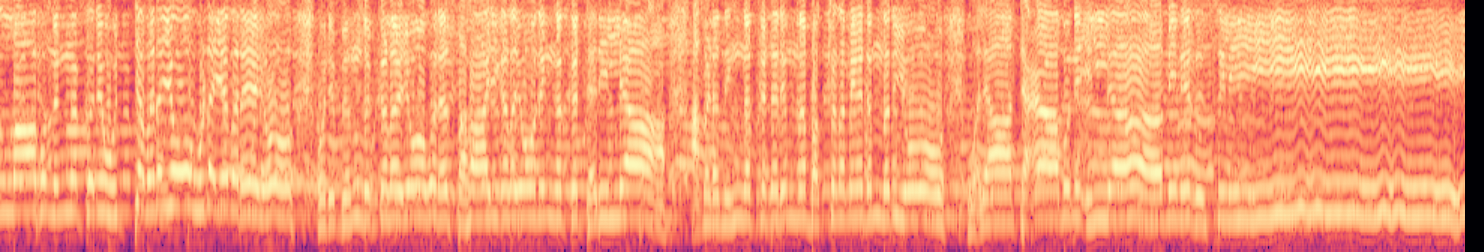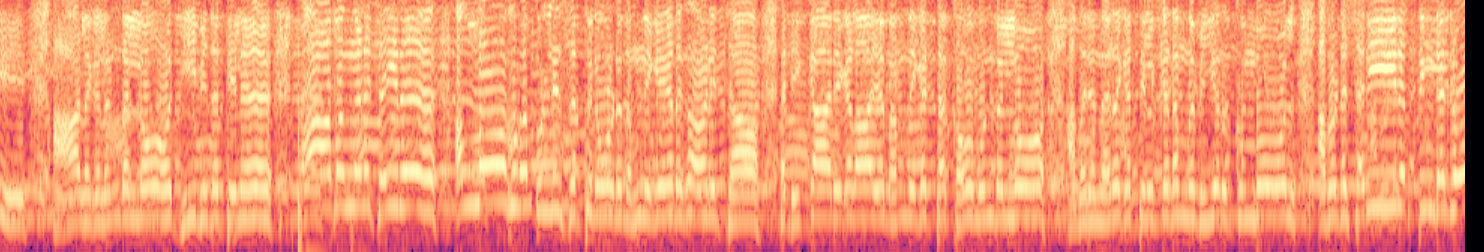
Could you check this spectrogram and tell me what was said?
അള്ളാഹു നിങ്ങൾക്കൊരു ഉറ്റവരെയോ ഉടയവരെയോ ഒരു ബന്ധുക്കളെയോ ഒരു സഹായികളെയോ നിങ്ങൾക്ക് തരില്ല അവിടെ നിങ്ങൾക്ക് തരുന്ന ഭക്ഷണം ഏതെന്നറിയോ വലാ തആമുന ഇല്ലാമിന്. ആളുകളുണ്ടല്ലോ ജീവിതത്തിൽ. പാപങ്ങൾ ചെയ്ത് അള്ളാഹുറബുള്ളിസത്തിനോട് നന്ദി കേട് കാണിച്ച അധികാരികളായ നന്ദി കെട്ട കൗമുണ്ടല്ലോ. അവർ നരകത്തിൽ കിടന്ന് വിയർക്കുമ്പോൾ അവരുടെ ശരീരത്തിന്റെ രോ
